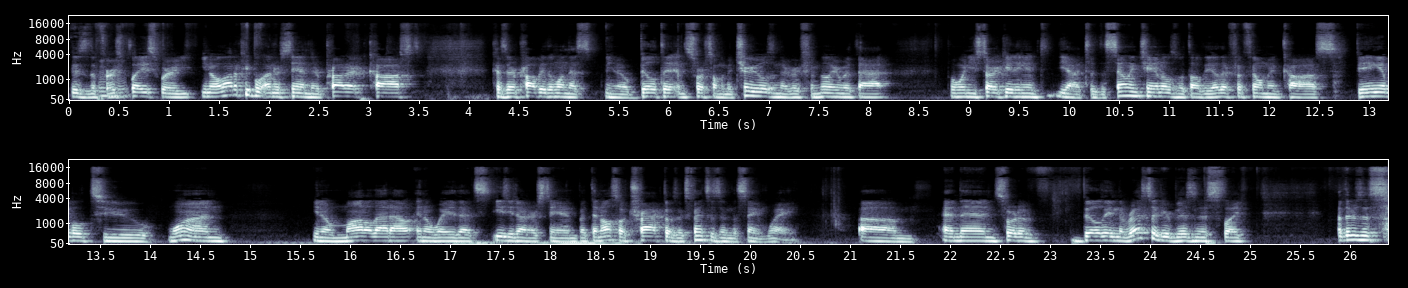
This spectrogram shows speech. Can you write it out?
is the mm-hmm. first place where you know a lot of people understand their product cost because they're probably the one that's you know built it and sourced all the materials and they're very familiar with that but when you start getting into yeah to the selling channels with all the other fulfillment costs being able to one you know model that out in a way that's easy to understand but then also track those expenses in the same way um, and then sort of building the rest of your business like there's this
